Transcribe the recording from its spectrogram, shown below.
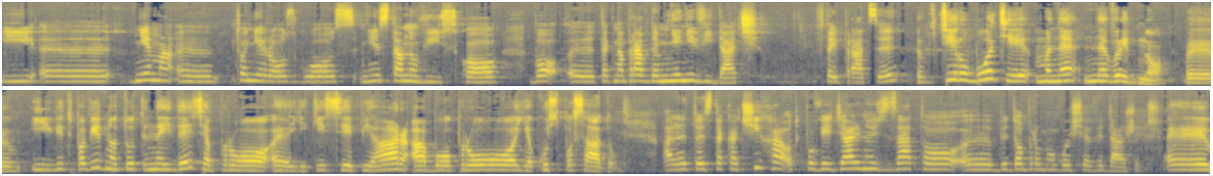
I e, nie ma, e, to nie rozgłos, nie stanowisko, bo e, tak naprawdę mnie nie widać w tej pracy, В цій роботі мене не видно, Е, і відповідно тут не йдеться про е, якийсь піар або про якусь посаду. ale to jest taka cicha odpowiedzialność za to, e, by dobro mogło się wydarzyć. Е,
